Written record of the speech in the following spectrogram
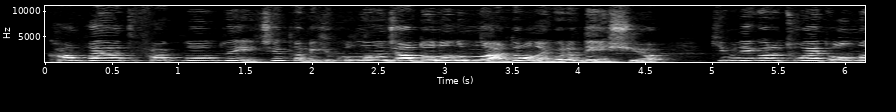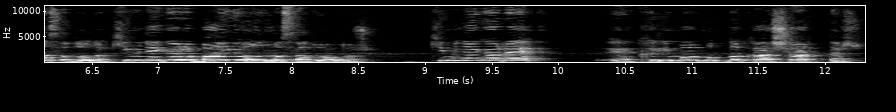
kamp hayatı farklı olduğu için tabii ki kullanacağı donanımlar da ona göre değişiyor. Kimine göre tuvalet olmasa da olur, kimine göre banyo olmasa da olur. Kimine göre e, klima mutlaka şarttır.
